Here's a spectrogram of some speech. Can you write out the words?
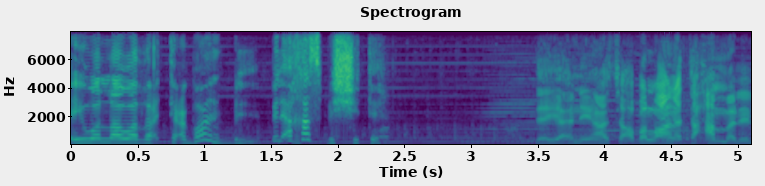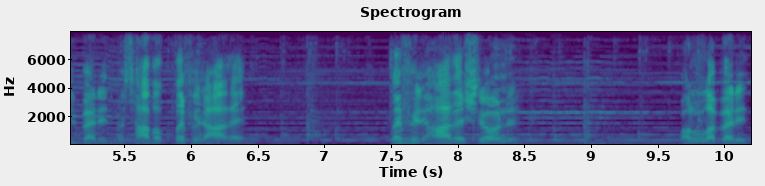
أي والله وضع تعبان بال- بالأخص بالشتاء. ده يعني هسه والله أنا أتحمل البرد بس هذا الطفل هذا الطفل هذا شلون؟ والله برد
